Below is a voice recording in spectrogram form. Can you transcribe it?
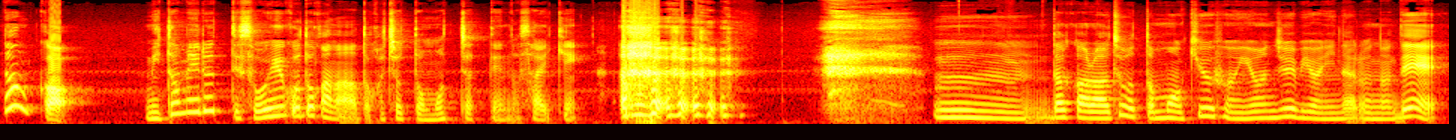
なんか認めるってそういうことかなとかちょっと思っちゃってんの最近。うんだからちょっともう9分40秒になるので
